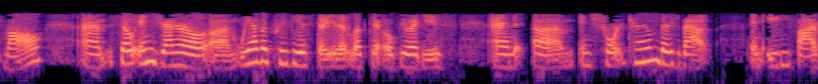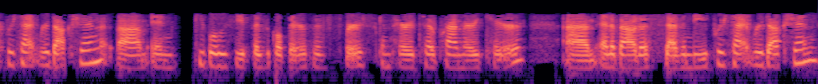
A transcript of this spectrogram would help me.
small. Um, so in general, um, we have a previous study that looked at opioid use, and um, in short term, there's about an 85% reduction um, in people who see physical therapists first compared to primary care, um, and about a 70% reduction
